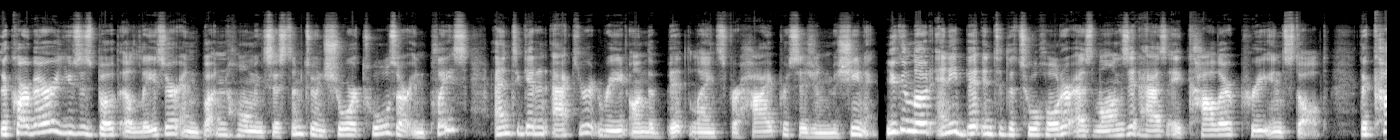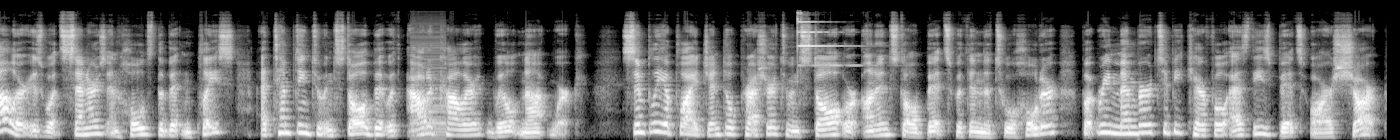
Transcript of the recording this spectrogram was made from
The Carvera uses both a laser and button homing system to ensure tools are in place and to get an accurate read on the bit lengths for high precision machining. You can load any bit into the tool holder as long as it has a collar pre-installed. The collar is what centers and holds the bit in place. Attempting to install a bit without a collar will not work. Simply apply gentle pressure to install or uninstall bits within the tool holder, but remember to be careful as these bits are sharp.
